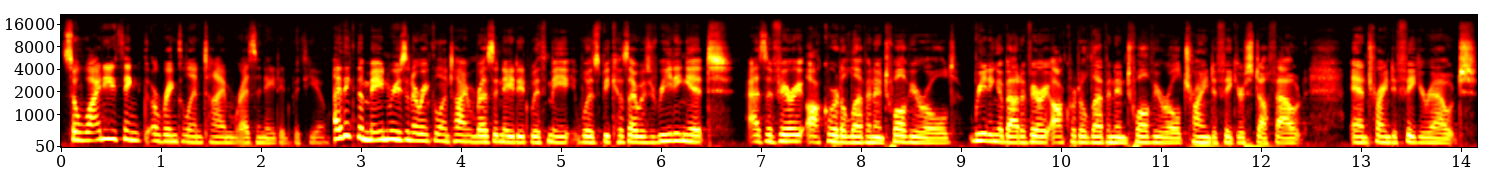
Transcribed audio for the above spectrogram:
So why do you think A Wrinkle in Time resonated with you? I think the main reason A Wrinkle in Time resonated with me was because I was reading it as a very awkward 11 and 12 year old, reading about a very awkward 11 and 12 year old trying to figure stuff out and trying to figure out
